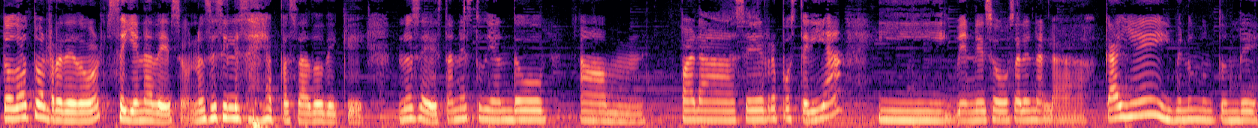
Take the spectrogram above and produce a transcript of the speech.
todo a tu alrededor se llena de eso. No sé si les haya pasado de que, no sé, están estudiando para hacer repostería y en eso salen a la calle y ven un montón de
